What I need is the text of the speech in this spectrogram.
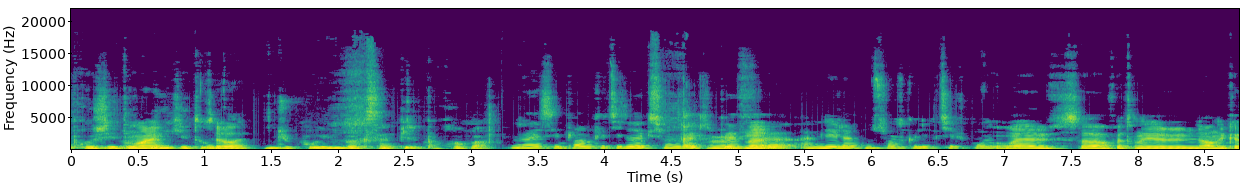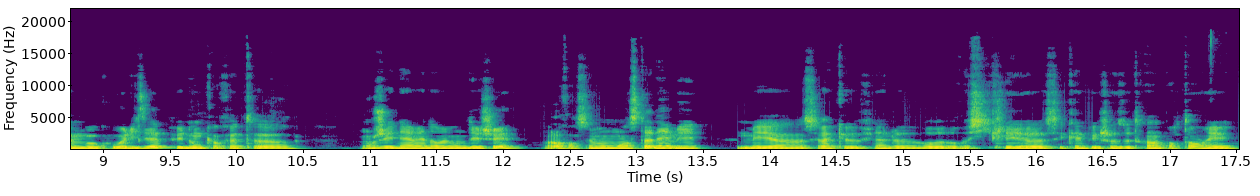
projet technique et tout. C'est vrai. Du coup, une box à piles, pourquoi pas Ouais, c'est plein de petites actions là, qui peuvent amener la conscience collective pour nous. Ouais, ça. En fait, on est là, on est quand même beaucoup à l'ISEP et donc en fait, on génère énormément de déchets. Alors forcément moins cette année, mais mais euh, c'est vrai qu'au final, recycler, euh, c'est quand même quelque chose de très important et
